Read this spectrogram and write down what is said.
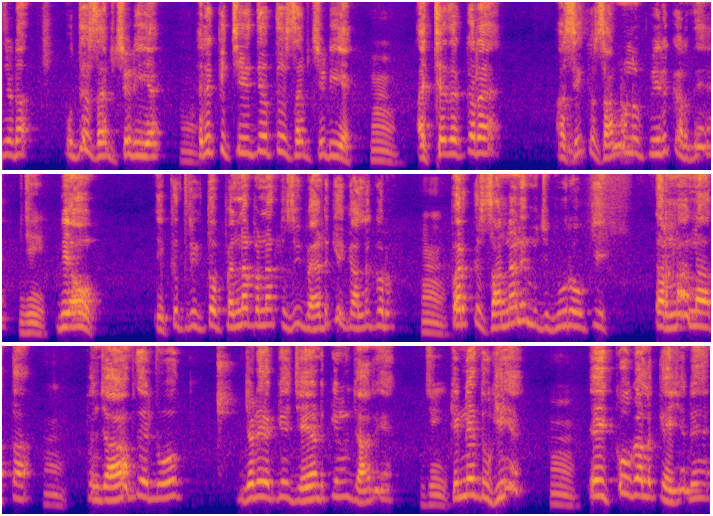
ਜਿਹੜਾ ਉੱਤੇ ਸਬਸਿਡੀ ਹੈ। ਹਰ ਇੱਕ ਚੀਜ਼ ਦੇ ਉੱਤੇ ਸਬਸਿਡੀ ਹੈ। ਇੱਥੇ ਤੱਕ ਹੈ ਅਸੀਂ ਕਿਸਾਨਾਂ ਨੂੰ ਅਪੀਲ ਕਰਦੇ ਹਾਂ ਜੀ। ਵੀ ਆਓ ਇੱਕ ਤਰੀਕ ਤੋਂ ਪਹਿਲਾਂ ਪਹਿਲਾਂ ਤੁਸੀਂ ਬੈਠ ਕੇ ਗੱਲ ਕਰੋ। ਪਰ ਕਿਸਾਨਾਂ ਨੇ ਮਜਬੂਰ ਹੋ ਕੇ ਧਰਨਾ ਲਾਤਾ। ਹੂੰ। ਪੰਜਾਬ ਦੇ ਲੋਕ ਜਿਹੜੇ ਅੱਗੇ ਕੇ ਨੂੰ ਜਾ ਰਹੇ ਆ ਜੀ। ਕਿੰਨੇ ਦੁਖੀ ਹੂੰ। ਇਹ ਇੱਕੋ ਗੱਲ ਕਹੀ ਜਾਂਦੇ ਆ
